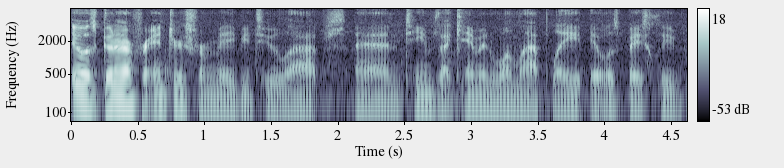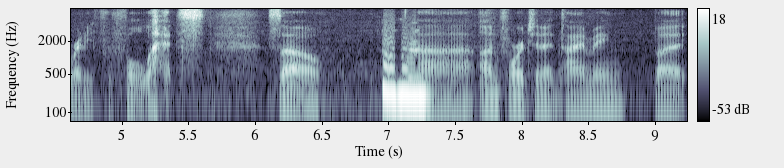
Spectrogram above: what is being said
it was good enough for inters for maybe two laps, and teams that came in one lap late, it was basically ready for full wets. So, Mhm. uh, unfortunate timing, but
